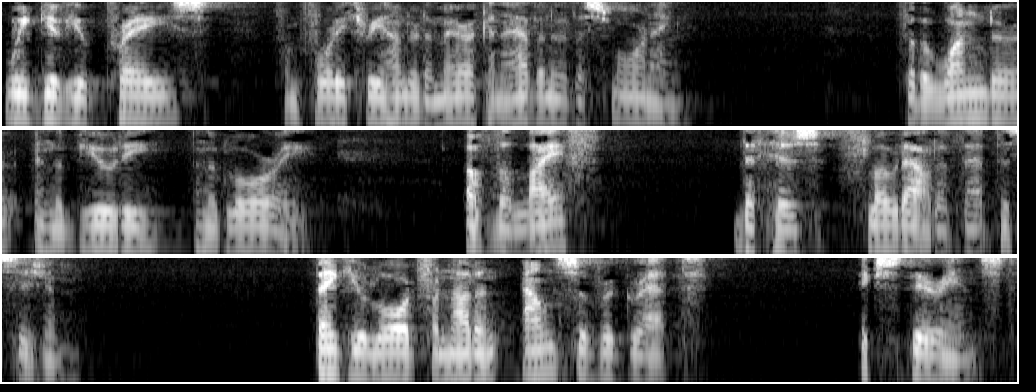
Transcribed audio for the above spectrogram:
we give you praise from 4300 American Avenue this morning for the wonder and the beauty and the glory of the life that has flowed out of that decision. Thank you, Lord, for not an ounce of regret experienced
